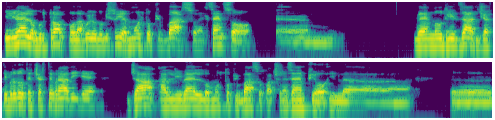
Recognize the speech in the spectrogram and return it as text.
Il livello purtroppo, da quello che ho visto io, è molto più basso, nel senso ehm, vengono utilizzati certi prodotti e certe pratiche già a livello molto più basso. Faccio un esempio, il, uh,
